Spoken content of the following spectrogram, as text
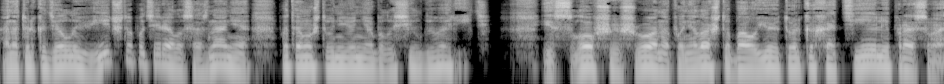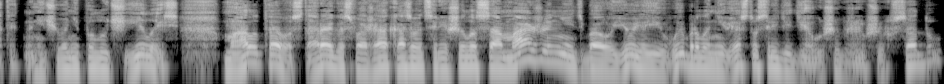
Она только делала вид, что потеряла сознание, потому что у нее не было сил говорить. Из слов Шишу она поняла, что Бао Юя только хотели просватать, но ничего не получилось. Мало того, старая госпожа, оказывается, решила сама женить Бао Юя и выбрала невесту среди девушек, живших в саду.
